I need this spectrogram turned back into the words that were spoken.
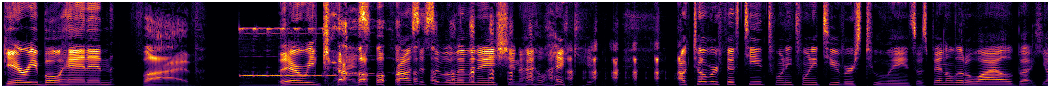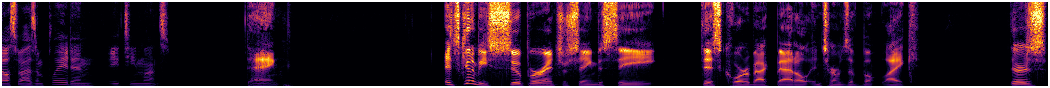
Gary Bohanon, five. There we go. Nice. Process of elimination. I like it. October 15th, 2022 versus Tulane. So it's been a little while, but he also hasn't played in 18 months. Dang. It's going to be super interesting to see this quarterback battle in terms of like there's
